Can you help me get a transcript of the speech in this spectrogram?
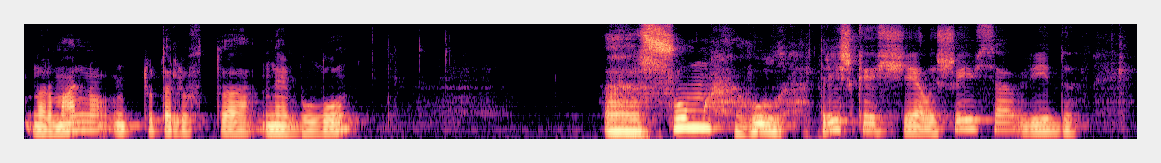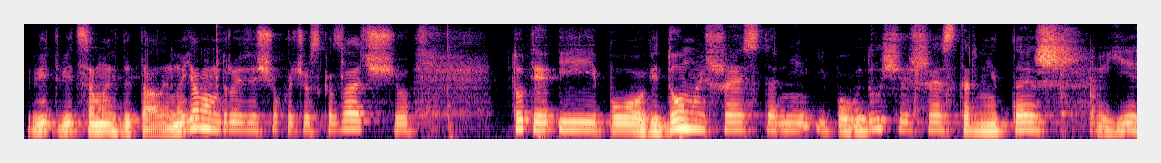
нормально, тут люфта не було. Е, Шум, гул трішки ще лишився від, від, від самих деталей. Ну я вам, друзі, що хочу сказати, що тут і- по відомій шестерні, і по ведучій шестерні теж є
